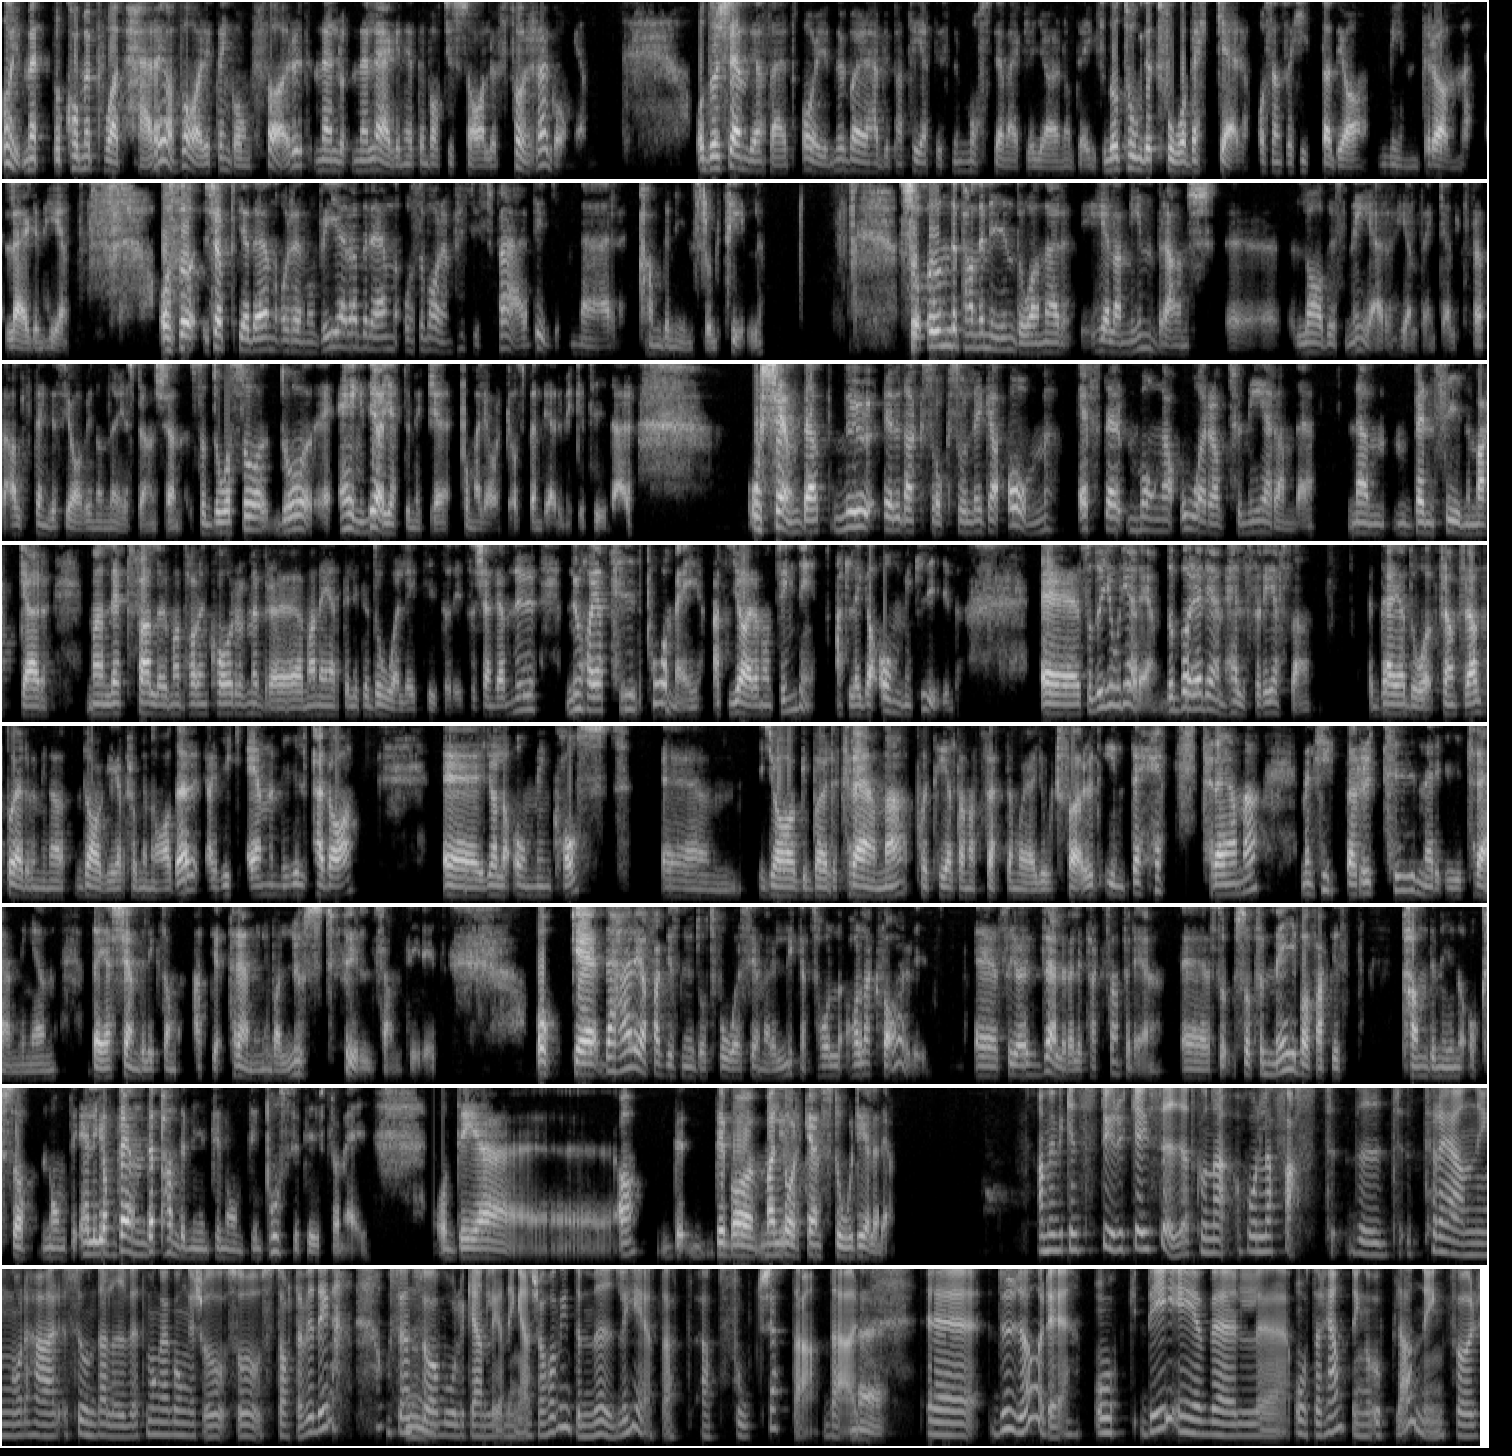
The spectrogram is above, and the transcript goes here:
oj, men då kommer på att här har jag varit en gång förut när, när lägenheten var till salu förra gången. Och då kände jag så här att oj, nu börjar det här bli patetiskt, nu måste jag verkligen göra någonting. Så då tog det två veckor och sen så hittade jag min drömlägenhet. Och så köpte jag den och renoverade den och så var den precis färdig när pandemin slog till. Så under pandemin då när hela min bransch eh, lades ner helt enkelt för att allt stängdes ju av inom nöjesbranschen. Så då, så då hängde jag jättemycket på Mallorca och spenderade mycket tid där. Och kände att nu är det dags också att lägga om efter många år av turnerande när bensinmackar, man lätt faller, man tar en korv med bröd, man äter lite dåligt hit och dit. Så kände jag nu, nu har jag tid på mig att göra någonting nytt, att lägga om mitt liv. Eh, så då gjorde jag det. Då började jag en hälsoresa där jag då framförallt började med mina dagliga promenader. Jag gick en mil per dag. Eh, jag la om min kost. Eh, jag började träna på ett helt annat sätt än vad jag gjort förut. Inte hetsträna, men hitta rutiner i träningen där jag kände liksom att jag, träningen var lustfylld samtidigt. Och eh, det här har jag faktiskt nu då två år senare lyckats hålla, hålla kvar vid. Eh, så jag är väldigt, väldigt tacksam för det. Eh, så, så för mig var faktiskt pandemin också någonting, eller jag vände pandemin till någonting positivt för mig. Och det, eh, ja, det, det var Mallorca en stor del i det. Ja, men vilken styrka i sig att kunna hålla fast vid träning och det här sunda livet. Många gånger så, så startar vi det och sen mm. så av olika anledningar så har vi inte möjlighet att, att fortsätta där. Eh, du gör det och det är väl eh, återhämtning och uppladdning för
